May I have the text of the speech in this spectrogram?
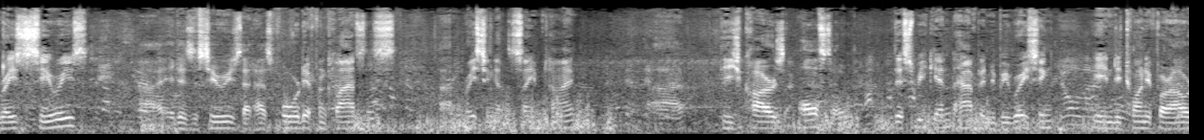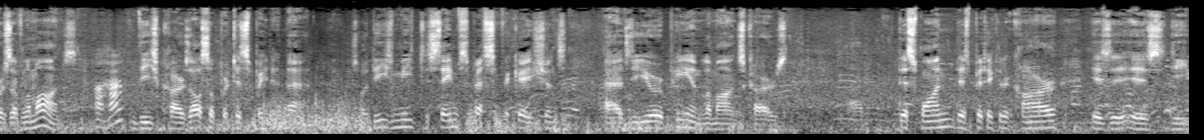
race series. Uh, it is a series that has four different classes uh, racing at the same time. Uh, these cars also this weekend happen to be racing in the 24 hours of Le Mans. Uh-huh. These cars also participate in that. So these meet the same specifications as the European Le Mans cars. Uh, this one, this particular car, is is the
